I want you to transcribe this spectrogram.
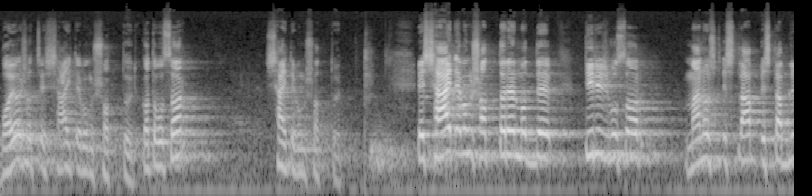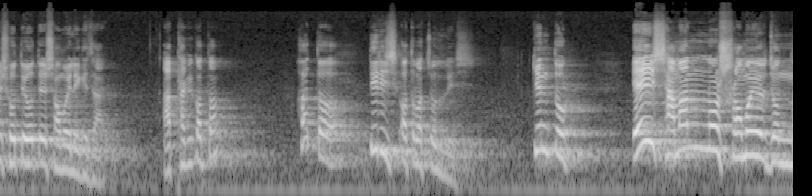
বয়স হচ্ছে ষাট এবং সত্তর। কত বছর? ষাট এবং সত্তর। এই ষাট এবং সত্তরের মধ্যে তিরিশ বছর মানুষ ইসলাম এস্টাবলিশ হতে হতে সময় লেগে যায়। আর থাকে কত? হয়তো তিরিশ অথবা চল্লিশ। কিন্তু এই সামান্য সময়ের জন্য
